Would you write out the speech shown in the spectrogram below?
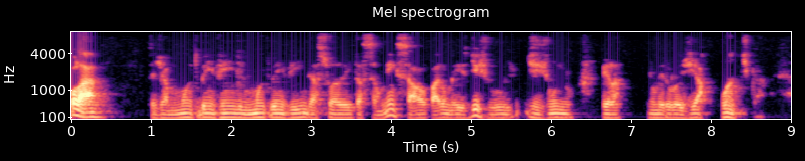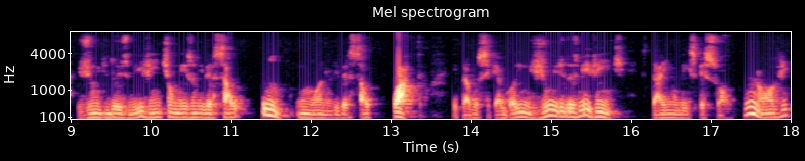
Olá, seja muito bem-vindo, muito bem-vinda à sua meditação mensal para o mês de julho, de junho pela numerologia quântica. Junho de 2020 é um mês universal 1, um ano universal 4. E para você que agora em junho de 2020 está em um mês pessoal 9,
